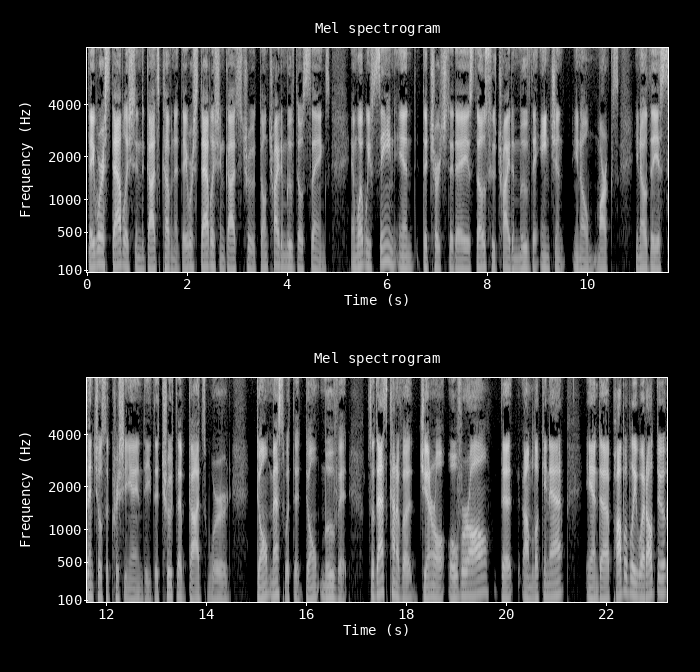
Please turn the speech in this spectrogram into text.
they were established in God's covenant. They were established in God's truth. Don't try to move those things. And what we've seen in the church today is those who try to move the ancient, you know, marks, you know, the essentials of Christianity, the truth of God's word. Don't mess with it. Don't move it. So that's kind of a general overall that I'm looking at. And uh, probably what I'll do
